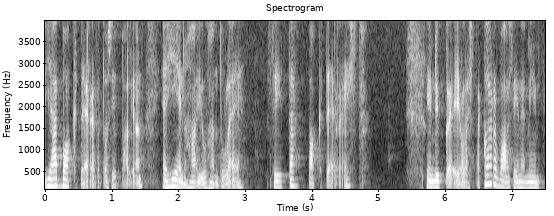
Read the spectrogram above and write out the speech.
jää bakteereita tosi paljon. Ja hienhajuhan tulee siitä bakteereista. Niin nyt kun ei ole sitä karvaa siinä, niin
